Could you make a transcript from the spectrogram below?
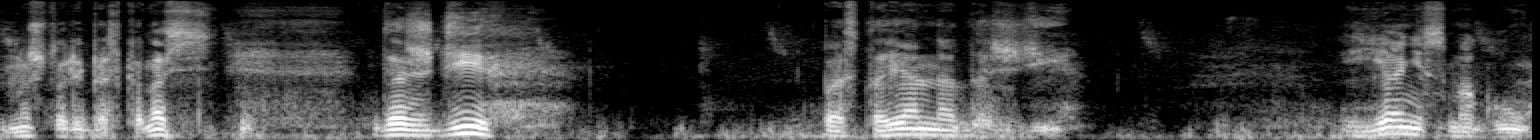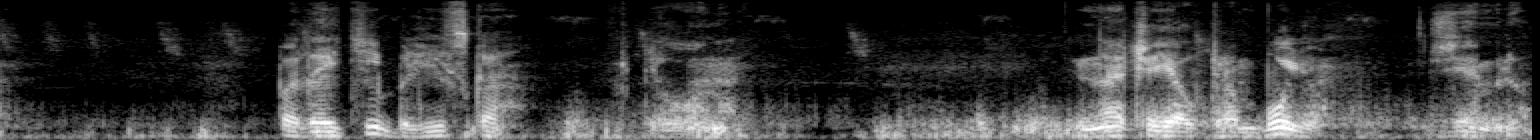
Ну что, ребятка, у нас дожди, постоянно дожди. И я не смогу подойти близко к пиону. Иначе я утрамбую землю,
